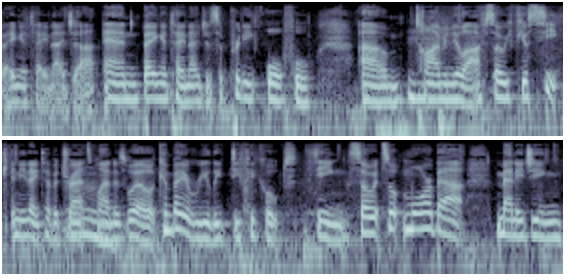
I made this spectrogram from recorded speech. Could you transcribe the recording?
being a teenager, and being a teenager is a pretty awful um, time in your life. So if you're sick and you need to have a transplant as well, it can be a really difficult thing. So it's more about managing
